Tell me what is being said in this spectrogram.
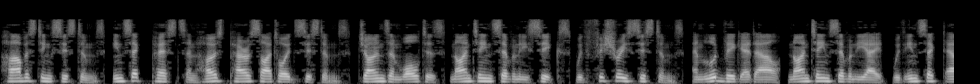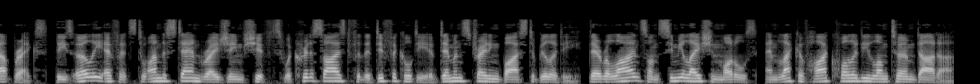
harvesting systems, insect pests and host parasitoid systems, Jones and Walters 1976 with fisheries systems, and Ludwig et al. 1978 with insect outbreaks. These early efforts to understand regime shifts were criticized for the difficulty of demonstrating bistability, their reliance on simulation models, and lack of high quality long-term data.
